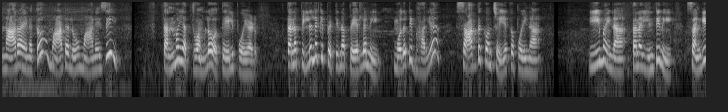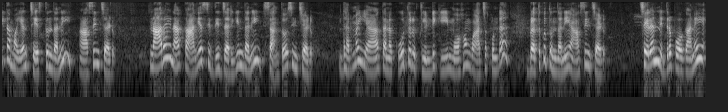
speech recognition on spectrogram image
నారాయణతో మాటలు మానేసి తన్మయత్వంలో తేలిపోయాడు. తన పిల్లలకి పెట్టిన పేర్లని మొదటి భార్య సార్థకం చెయ్యకపోయినా ఈమైనా తన ఇంటిని సంగీతమయం చేస్తుందని ఆశించాడు. నారాయణ కార్యసిద్ధి జరిగిందని సంతోషించాడు. ధర్మయ్య తన కూతురు తిండికి మోహం వాచకుండా బ్రతుకుతుందని ఆశించాడు. చరణ్ నిద్రపోగానే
